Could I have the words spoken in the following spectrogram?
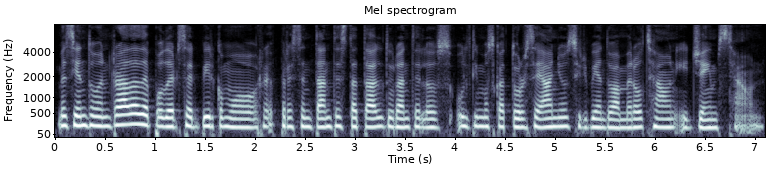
Me siento honrada de poder servir como representante estatal durante los últimos 14 años sirviendo a Middletown y Jamestown.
